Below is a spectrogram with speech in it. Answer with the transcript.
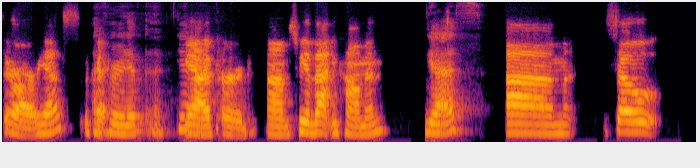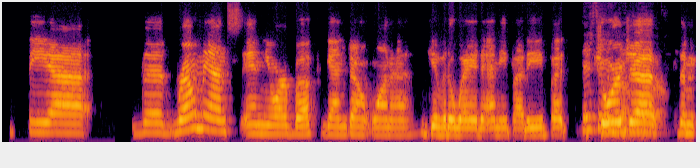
There are, yes. Okay. I've heard it. Yeah. yeah, I've heard. Um, so we have that in common. Yes. Um, so the uh, the romance in your book again don't want to give it away to anybody but There's georgia the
